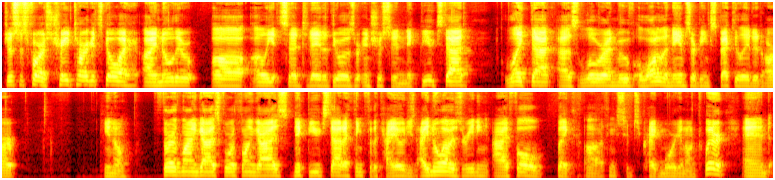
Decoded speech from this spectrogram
Just as far as trade targets go, I I know there uh Elliot said today that the Oilers were interested in Nick Bjugstad. Like that as lower end move. A lot of the names that are being speculated are, you know, third line guys, fourth line guys. Nick Bjugstad, I think for the Coyotes. I know I was reading. I follow like uh, I think it's Craig Morgan on Twitter, and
